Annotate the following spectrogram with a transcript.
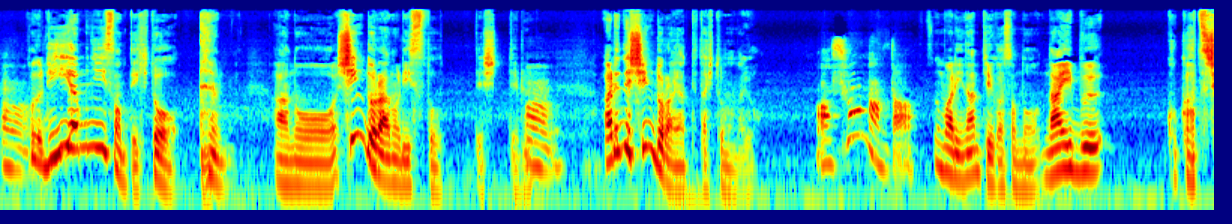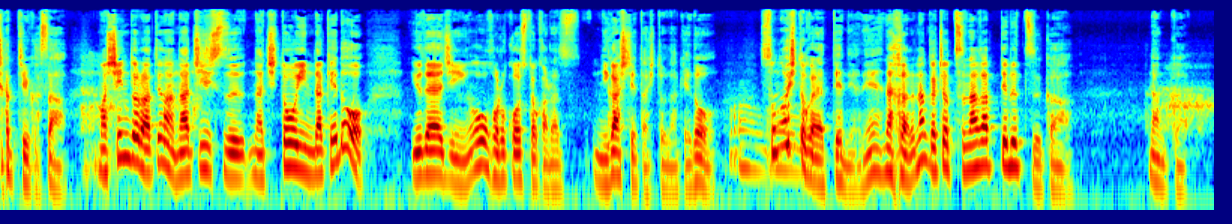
うん、このリーアム・ニーソンって人、あの、シンドラーのリストって知ってる、うん。あれでシンドラーやってた人なのよ。あ、そうなんだ。つまりなんていうかその内部告発者っていうかさ、まあ、シンドラーっていうのはナチス、ナチ党員だけど、ユダヤ人をホロコーストから逃がしてた人だけど、うんその人がやってんだよね。だからなんかちょっと繋がってるっつうか、なんか、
